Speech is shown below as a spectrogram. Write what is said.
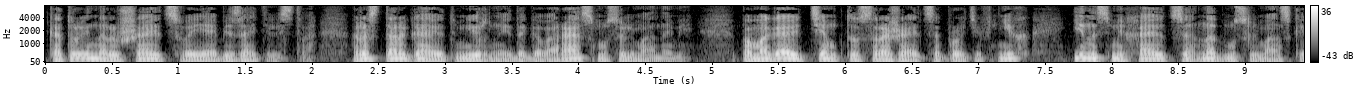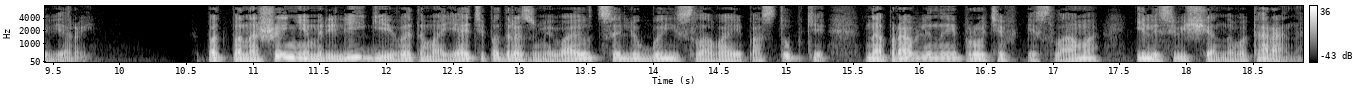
которые нарушают свои обязательства, расторгают мирные договора с мусульманами, помогают тем, кто сражается против них, и насмехаются над мусульманской верой. Под поношением религии в этом аяте подразумеваются любые слова и поступки, направленные против ислама или священного Корана.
